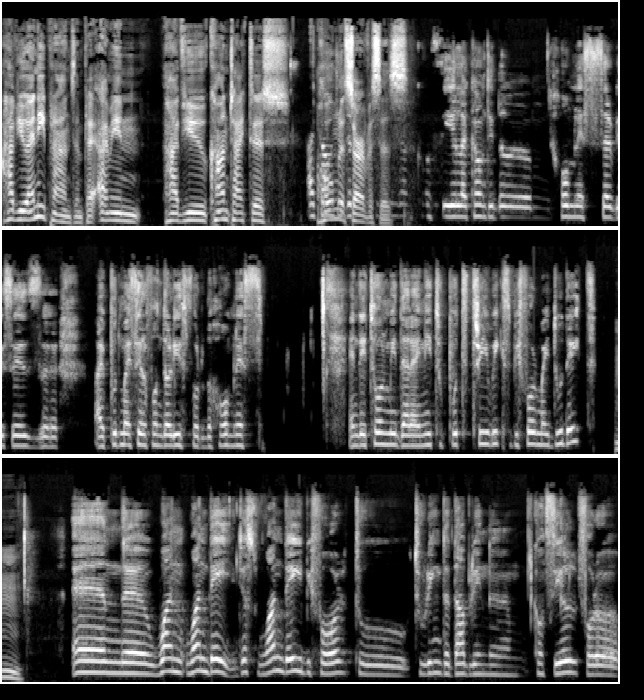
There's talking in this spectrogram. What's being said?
have you any plans in place? I mean, have you contacted homeless services? Council, I counted the um, homeless services. Uh, I put myself on the list for the homeless, and they told me that I need to put three weeks before my due date, Mm. and uh, one one day, just one day before, to to ring the Dublin um, Council for a,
